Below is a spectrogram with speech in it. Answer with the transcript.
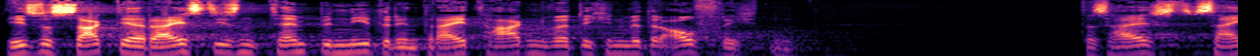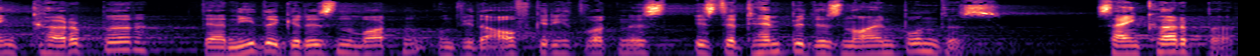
Jesus sagt, er reißt diesen Tempel nieder. In drei Tagen werde ich ihn wieder aufrichten. Das heißt, sein Körper, der niedergerissen worden und wieder aufgerichtet worden ist, ist der Tempel des neuen Bundes. Sein Körper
